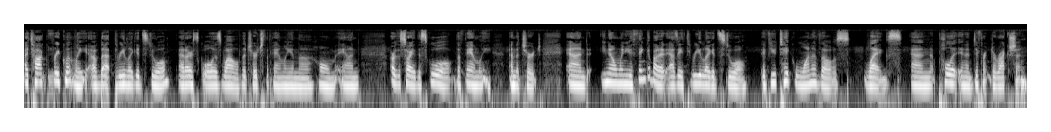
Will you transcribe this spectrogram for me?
I talk frequently of that three-legged stool at our school as well: the church, the family, and the home, and or the sorry, the school, the family, and the church. And you know, when you think about it as a three-legged stool, if you take one of those legs and pull it in a different direction,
